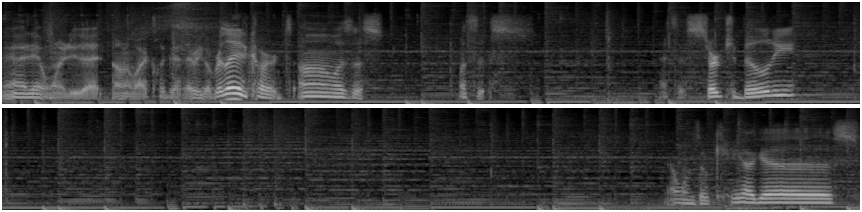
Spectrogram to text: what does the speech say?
I didn't want to do that. I don't know why I clicked that. There we go. Related cards. Um, what's this? What's this? That's a search ability. That one's okay, I guess.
